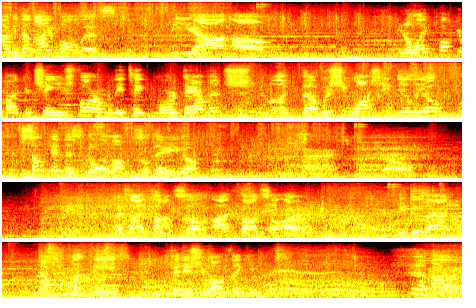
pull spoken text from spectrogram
I mean, the eyeball is. The, uh, um... You know, like Pokemon can change form when they take more damage, you know, like the wishy-washy dealio. So can this Golem, so there you go. Alright, go. I, th I thought so, I thought so, alright. You do that. Now, let me finish you off, thank you. Alright.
